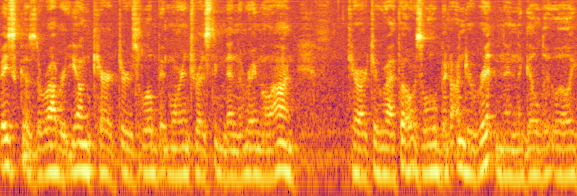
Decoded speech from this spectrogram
basically because the Robert Young character is a little bit more interesting than the Ray Milland character, who I thought was a little bit underwritten in the Gilded Lily.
